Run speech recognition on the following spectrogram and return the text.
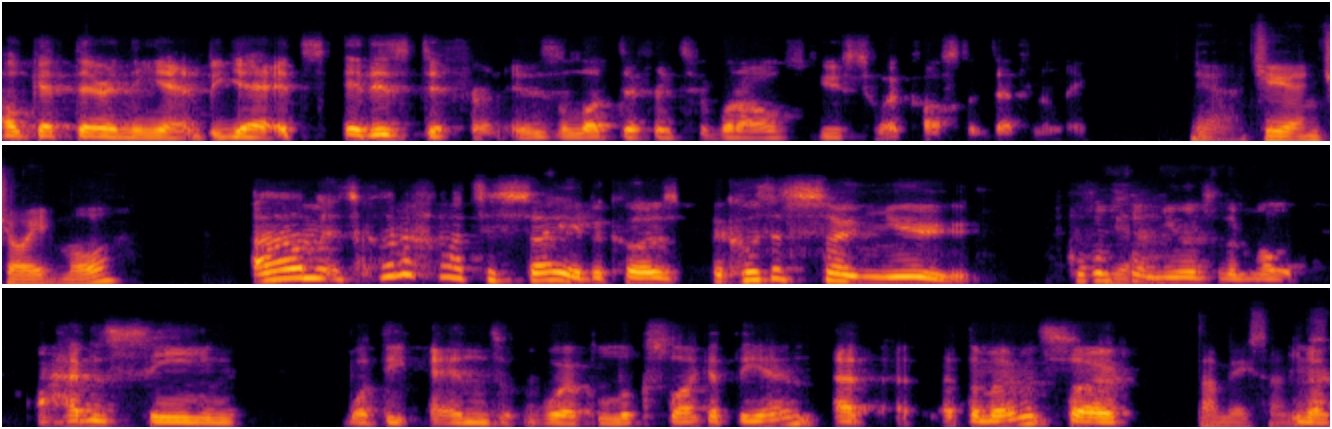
I'll get there in the end. But yeah, it's it is different. It is a lot different to what I was used to at Costa, definitely. Yeah. Do you enjoy it more? Um, it's kind of hard to say because because it's so new. Because I'm yeah. so new into the role, I haven't seen what the end work looks like at the end at at the moment. So that makes sense. You know,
